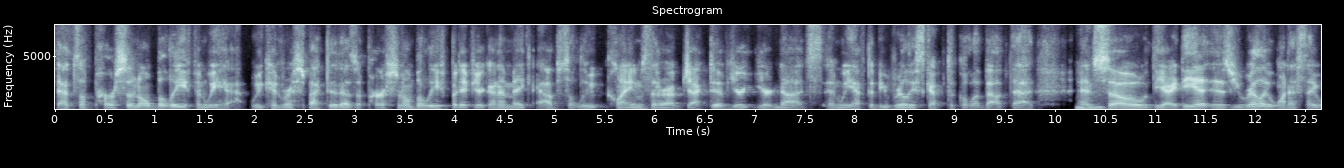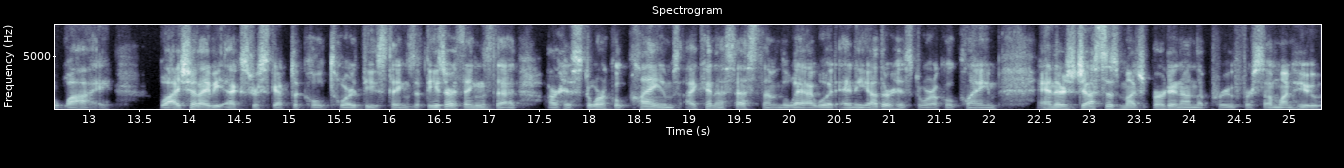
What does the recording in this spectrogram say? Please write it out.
that's a personal belief, and we ha- we can respect it as a personal belief. But if you're going to make absolute claims that are objective, you're you're nuts, and we have to be really skeptical about that. Mm-hmm. And so the idea is you really want to say why why should I be extra skeptical toward these things? If these are things that are historical claims, I can assess them the way I would any other historical claim. And there's just as much burden on the proof for someone who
